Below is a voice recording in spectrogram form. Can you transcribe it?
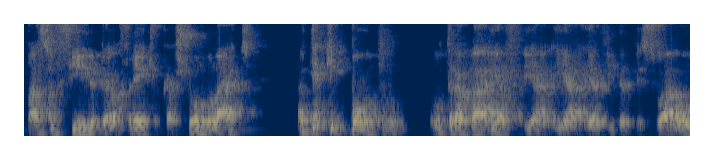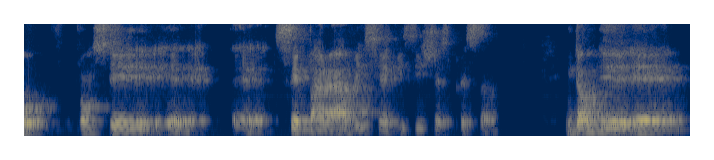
passa o filho pela frente, o cachorro late. Até que ponto o trabalho e a, e a, e a vida pessoal vão ser é, é, separáveis, se é que existe a expressão? Então, é, é,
